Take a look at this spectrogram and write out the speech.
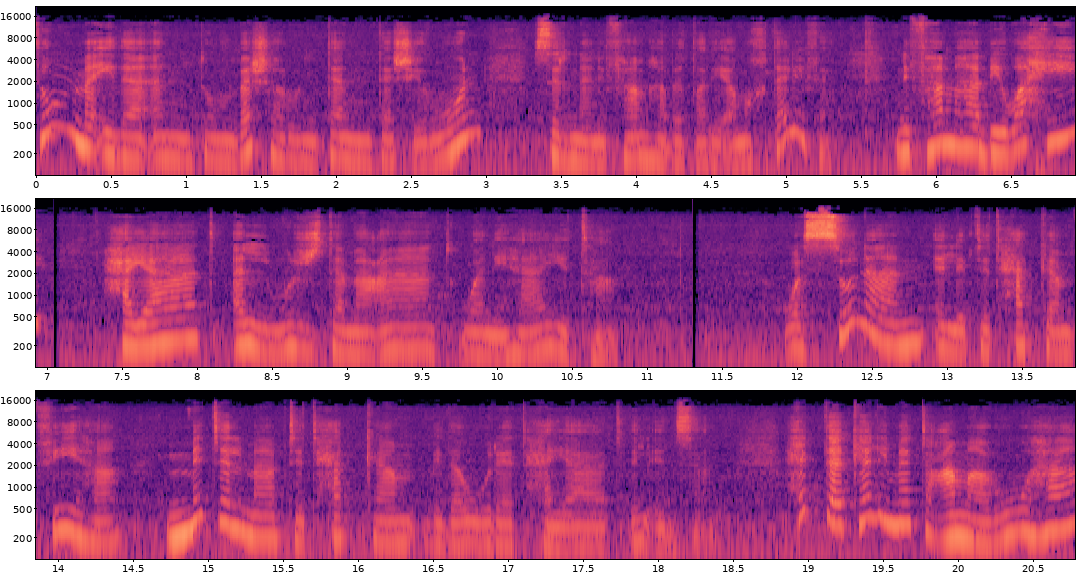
ثم إذا أنتم بشر تنتشرون. صرنا نفهمها بطريقة مختلفة. نفهمها بوحي حياة المجتمعات ونهايتها. والسنن اللي بتتحكم فيها مثل ما بتتحكم بدورة حياة الإنسان. حتى كلمة عمروها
